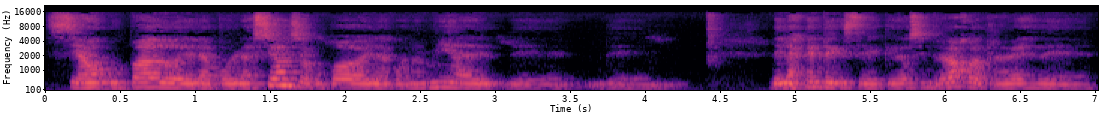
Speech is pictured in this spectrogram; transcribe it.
se ha ocupado de la población, se ha ocupado de la economía de, la gente que se quedó sin trabajo a través de,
